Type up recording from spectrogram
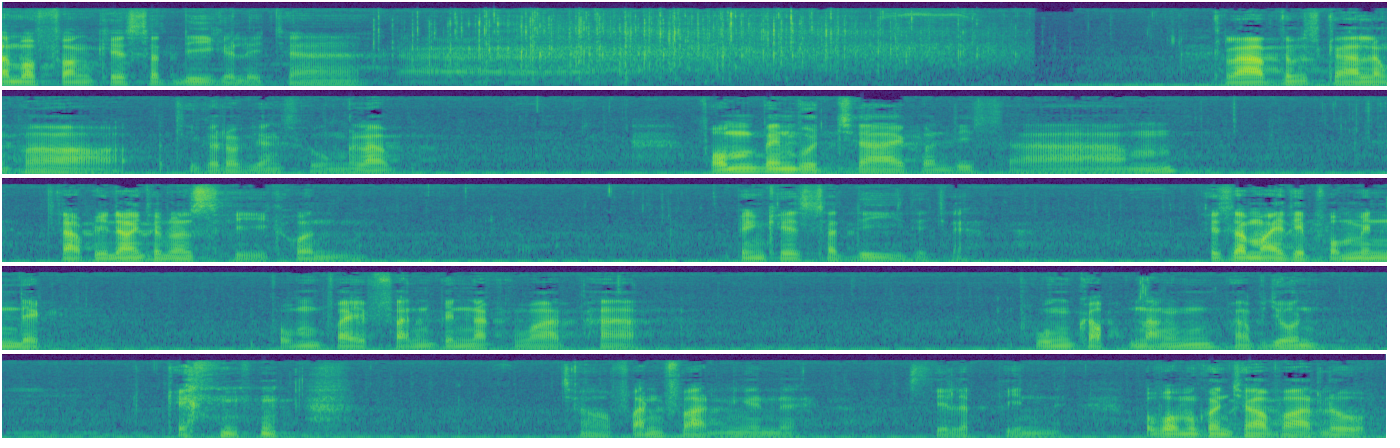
เรามาฟัง case study กันเลยจ้า กราบนมัสการหลวงพ่อที่เคารพอย่างสูงครับ ผมเป็นบุตรชายคนที่สาม จากพี่น้องจำนวนสี่คน เป็น case study เลยจ้ะในสมัยที่ผมเป็นเด็ก ผมใฝ่ฝันเป็นนักวาดภาพ ภูมิกับหนังภาพยนตร์เก่ง อบฝันฝันเงินเลยศิลปินเพราะผมเป็นคนชอบวาดรูป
